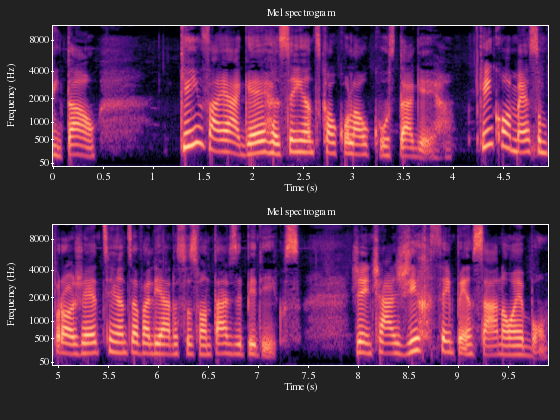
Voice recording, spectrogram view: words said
Então, quem vai à guerra sem antes calcular o custo da guerra? Quem começa um projeto sem antes avaliar as suas vantagens e perigos? Gente, agir sem pensar não é bom.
